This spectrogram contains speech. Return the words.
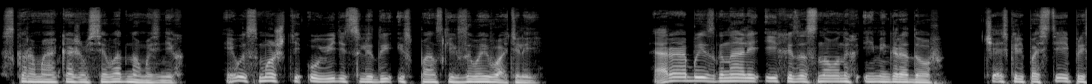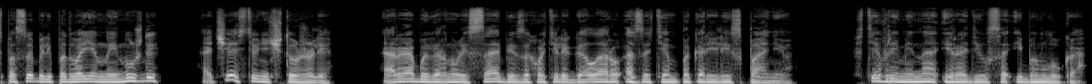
Скоро мы окажемся в одном из них, и вы сможете увидеть следы испанских завоевателей. Арабы изгнали их из основанных ими городов. Часть крепостей приспособили под военные нужды, а часть уничтожили. Арабы вернули Сабию, захватили Галару, а затем покорили Испанию. В те времена и родился Ибн Лука.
